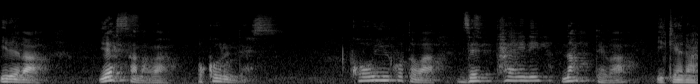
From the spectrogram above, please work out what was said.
いればイエス様は怒るんです。こういうことは絶対になってはいけない。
